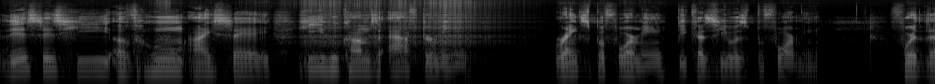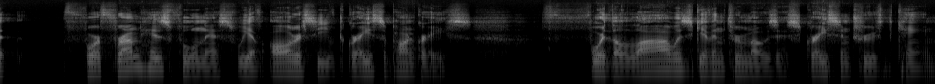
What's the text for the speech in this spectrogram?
This is he of whom I say, He who comes after me ranks before me because he was before me. For, the, for from his fullness we have all received grace upon grace. For the law was given through Moses, grace and truth came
